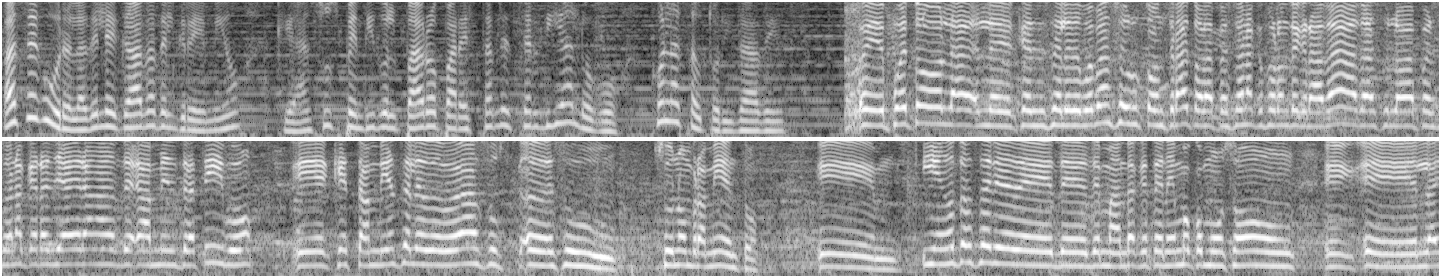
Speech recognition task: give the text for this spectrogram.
Asegura la delegada del gremio que han suspendido el paro para establecer diálogo con las autoridades. Eh, puesto que se le devuelvan su contrato a las personas que fueron degradadas, las personas que eran, ya eran administrativos, eh, que también se le devuelvan eh, su, su nombramiento. Eh, y en otra serie de, demandas que tenemos como son eh, eh, la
